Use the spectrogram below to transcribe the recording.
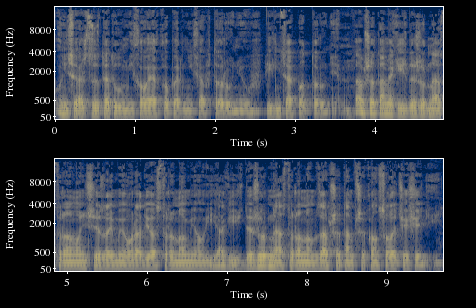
Uniwersytetu Mikołaja Kopernika w Toruniu, w piwnicach pod Toruniem. Zawsze tam jakiś dyżurny astronom się zajmują radioastronomią i jakiś dyżurny astronom zawsze tam przy konsolecie siedzi.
